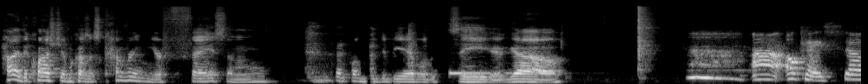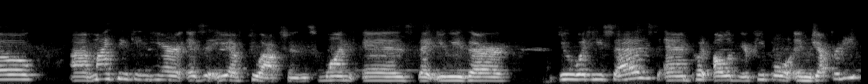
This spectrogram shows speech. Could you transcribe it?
hide the question because it's covering your face and people need to be able to see you. Go. Uh, okay, so uh, my thinking here is that you have two options. One is that you either do what he says and put all of your people in jeopardy,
